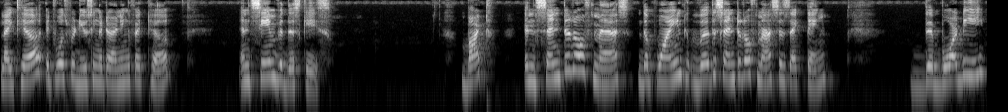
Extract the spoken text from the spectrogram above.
Like here it was producing a turning effect here and same with this case. But in center of mass the point where the center of mass is acting the body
